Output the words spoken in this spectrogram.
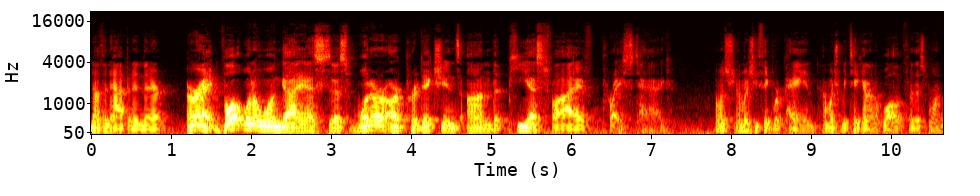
nothing happening there. All right, Vault 101 guy asks us, what are our predictions on the PS5 price tag? How much? How much do you think we're paying? How much are we taking out of wallet for this one?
